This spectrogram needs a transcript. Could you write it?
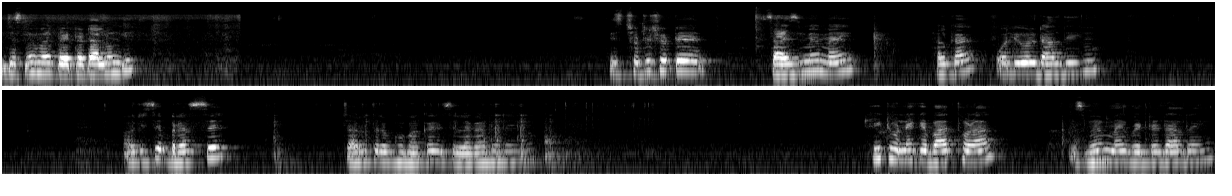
जिसमें मैं बैटर डालूँगी। इस छोटे छोटे साइज़ में मैं हल्का ओली ओल डाल दी हूँ और इसे ब्रश से चारों तरफ़ घुमाकर इसे लगा दे रही हूँ। हीट होने के बाद थोड़ा इसमें मैं बेटर डाल रही हूँ।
